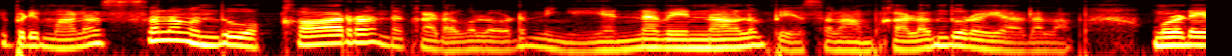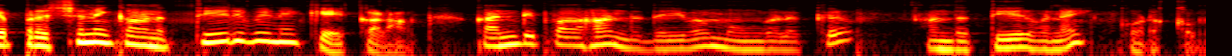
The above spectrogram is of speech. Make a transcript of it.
இப்படி மனசில் வந்து உட்கார அந்த கடவுளோட நீங்கள் என்ன வேணாலும் பேசலாம் கலந்துரையாடலாம். உங்களுடைய பிரச்சனைக்கான தீர்வினை கேட்கலாம். கண்டிப்பாக அந்த தெய்வம் உங்களுக்கு அந்த தீர்வினை கொடுக்கும்.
